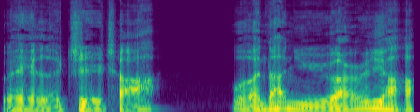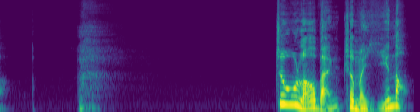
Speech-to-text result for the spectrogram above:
为了制茶，我那女儿呀！周老板这么一闹，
